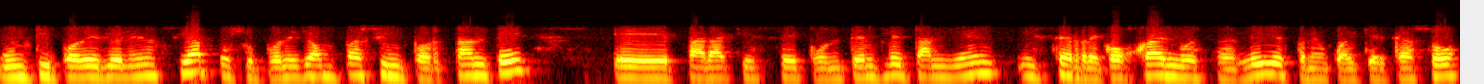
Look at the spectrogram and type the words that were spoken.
un tipo de violencia pues supone ya un paso importante eh, para que se contemple también y se recoja en nuestras leyes, pero en cualquier caso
